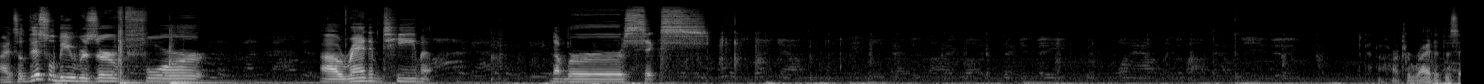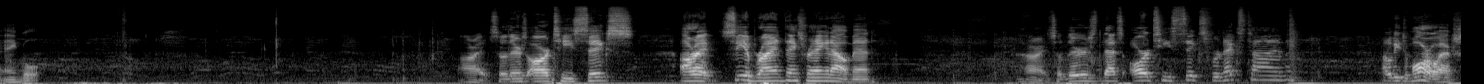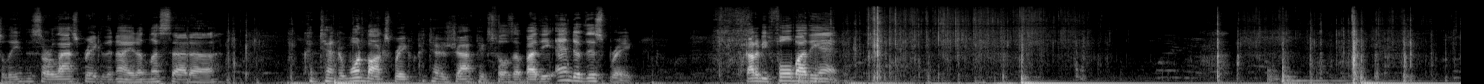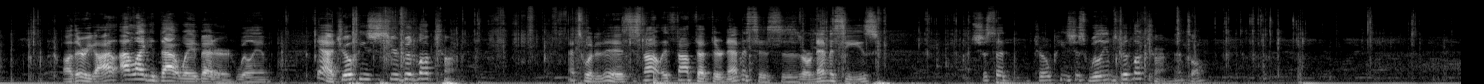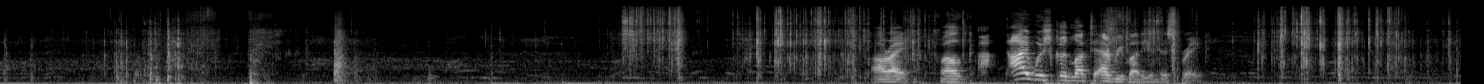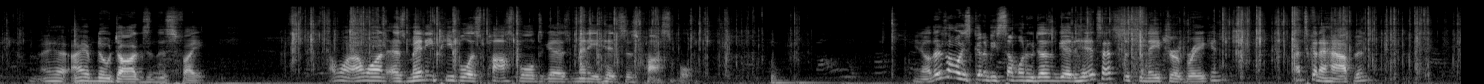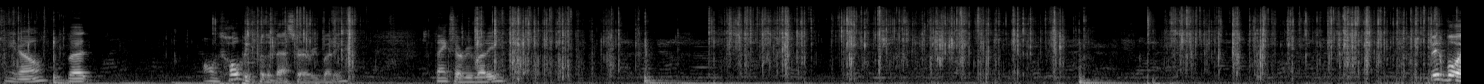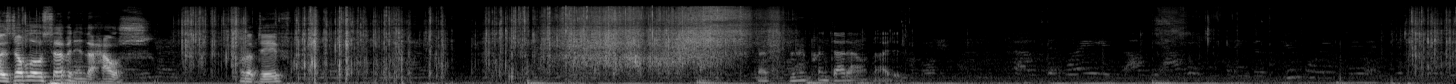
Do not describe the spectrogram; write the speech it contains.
right, so this will be reserved for uh, random team number six. It's kind of hard to write at this angle. All right, so there's RT6. All right, see you, Brian. Thanks for hanging out, man. All right, so there's that's RT6 for next time. That'll be tomorrow, actually. This is our last break of the night, unless that uh, contender one box break contenders draft picks fills up by the end of this break. Got to be full by the end. Oh, there you go. I, I like it that way better, William. Yeah, just your good luck charm. That's what it is. It's not. It's not that they're nemesis or nemesis. It's just that Joe P's just William's good luck charm. That's all. All right. Well, I wish good luck to everybody in this break. I, ha I have no dogs in this fight. I want I want as many people as possible to get as many hits as possible. You know, there's always going to be someone who doesn't get hits. That's just the nature of breaking. That's going to happen. You know, but I was hoping for the best for everybody. Thanks, everybody. Big Boys 007 in the house. What up, Dave? Did I, print that out? No, I did.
